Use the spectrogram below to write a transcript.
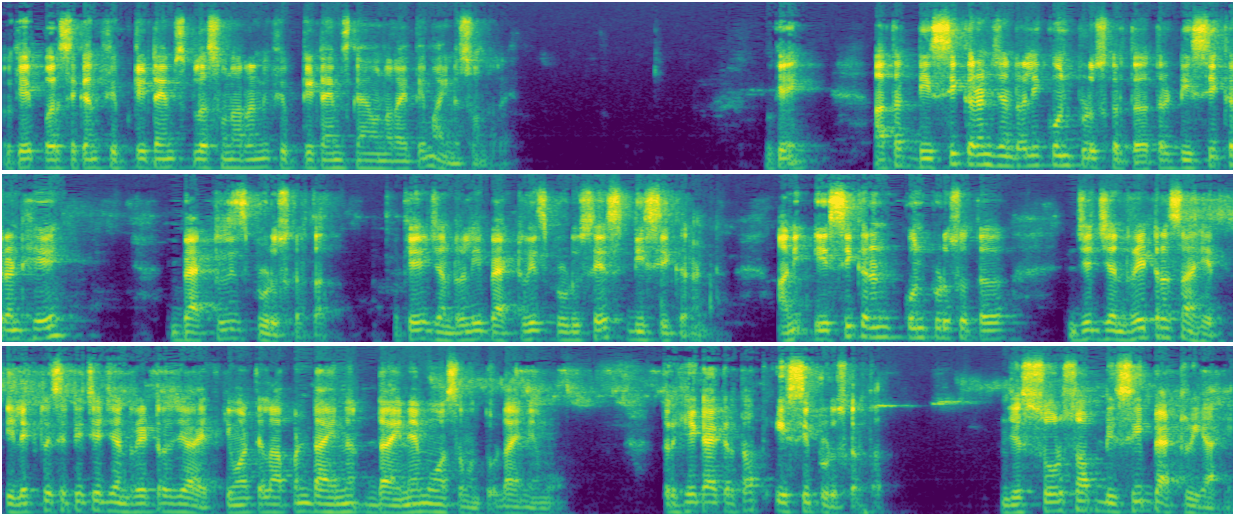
Okay per second fifty times plus होणार आणि फिफ्टी टाइम्स काय होणार आहे? ते मायनस होणार आहे. ओके आता डीसी करंट जनरली कोण प्रोड्यूस करतं? तर डीसी करंट हे बॅटरीज प्रोड्यूस करतात. Okay generally batteries produces DC current आणि एसी करंट कोण प्रोड्यूस होतं? जे जनरेटर्स आहेत इलेक्ट्रिसिटीचे जनरेटर जे आहेत किंवा त्याला आपण डायन डायनॅमो असं म्हणतो डायनॅमो तर हे काय करतात? एसी प्रोड्यूस करतात. म्हणजे सोर्स ऑफ डीसी बॅटरी आहे.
